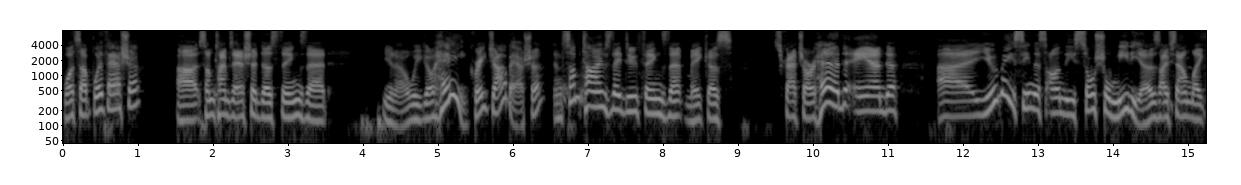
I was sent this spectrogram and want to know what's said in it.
What's Up with ASHA? Uh, sometimes ASHA does things that, you know, we go, hey, great job, ASHA. And sometimes they do things that make us scratch our head. And uh, you may have seen this on the social medias. I sound like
